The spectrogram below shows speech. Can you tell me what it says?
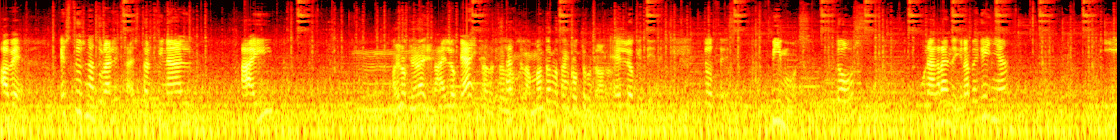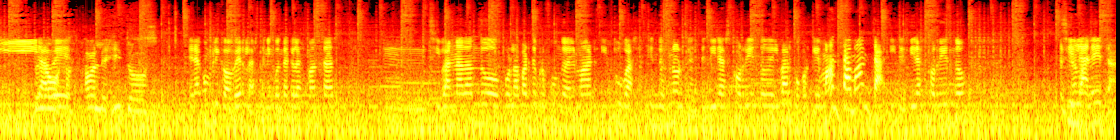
A ver, esto es naturaleza, esto al final hay. mm, Hay lo que hay. Hay lo que hay. Claro, las, las mantas no están contratadas. Es lo que tiene. Entonces, vimos dos, una grande y una pequeña. Y a Pero ver, estaban lejitos. era complicado verlas. Ten en cuenta que las mantas, si van nadando por la parte profunda del mar y tú vas haciendo snorkel, te tiras corriendo del barco porque manta, manta, y te tiras corriendo sin aletas.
